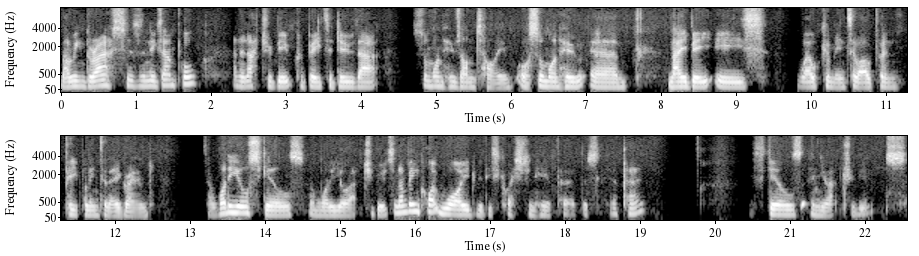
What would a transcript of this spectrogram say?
mowing grass as an example, and an attribute could be to do that someone who's on time or someone who um, maybe is welcoming to open people into their ground. So, what are your skills and what are your attributes? And I'm being quite wide with this question here purposely, okay? Skills and your attributes.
